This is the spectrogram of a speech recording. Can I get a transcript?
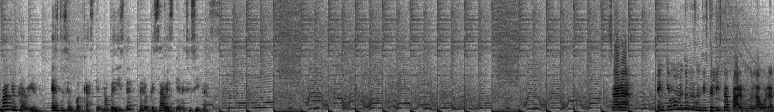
Rock Your Career. Este es el podcast que no pediste, pero que sabes que necesitas. Sara, ¿en qué momento te sentiste lista para el mundo laboral?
